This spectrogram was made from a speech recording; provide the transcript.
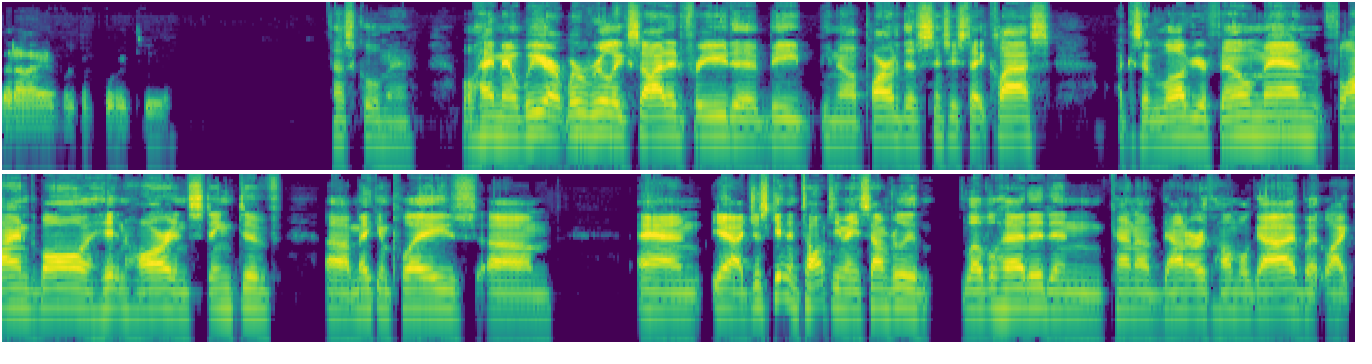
that I am looking forward to. That's cool, man. Well, hey, man, we are we're really excited for you to be, you know, a part of this NC State class. Like I said, love your film, man. Flying the ball, hitting hard, instinctive, uh, making plays, um, and yeah, just getting to talk to you, man. You sound really level headed and kind of down to earth, humble guy, but like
